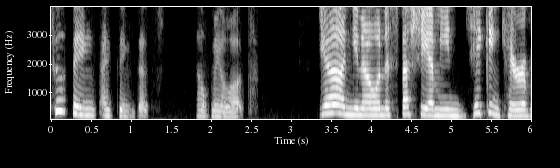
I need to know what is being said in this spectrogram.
two thing I think that's helped me a lot. Yeah, and you know, and especially, I mean, taking care of,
